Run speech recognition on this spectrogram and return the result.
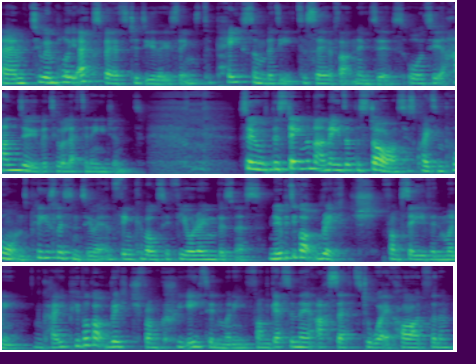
um, to employ experts to do those things, to pay somebody to serve that notice or to hand over to a letting agent. So the statement that I made at the start is quite important. Please listen to it and think about it for your own business. Nobody got rich from saving money, okay? People got rich from creating money, from getting their assets to work hard for them,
